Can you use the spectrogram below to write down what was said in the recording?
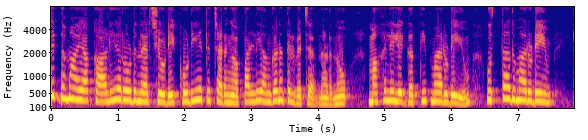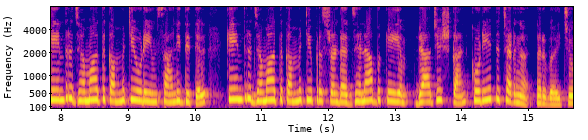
പ്രസിദ്ധമായ കാളിയ റോഡ് നേർച്ചയുടെ കൊടിയേറ്റ ചടങ്ങ് പള്ളി അങ്കണത്തിൽ വെച്ച് നടന്നു. മഹലിലെ ഗത്തീബ്മാരുടെയും ഉസ്താദുമാരുടെയും കേന്ദ്ര ജമാഅത്ത് കമ്മിറ്റിയുടെയും സാന്നിധ്യത്തിൽ കേന്ദ്ര ജമാഅത്ത് കമ്മിറ്റി പ്രസിഡന്റ് ജനാബ് കെ എം രാജേഷ് ഖാൻ കൊടിയേറ്റ ചടങ്ങ് നിർവഹിച്ചു.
